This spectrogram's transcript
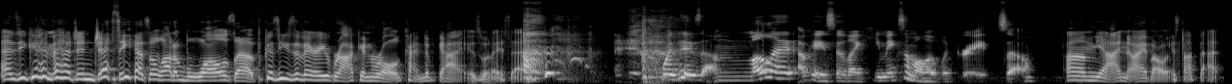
As you can imagine, Jesse has a lot of walls up because he's a very rock and roll kind of guy, is what I said. With his mullet. Okay, so like he makes a mullet look great. So um, yeah, I know. I've always thought that.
